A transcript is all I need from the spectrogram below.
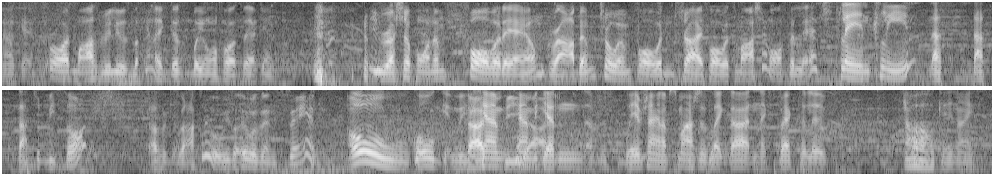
Okay. Fraud Mars really was looking like this boy on for a second. He rush up on him, forward air him, grab him, throw him forward, and try forward smash him off the ledge. Playing clean. That's that. That's what we saw. That's exactly what we saw. It was insane. Oh, go! We can't, can't be getting wave shine up smashes like that and expect to live. Oh, okay, nice.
